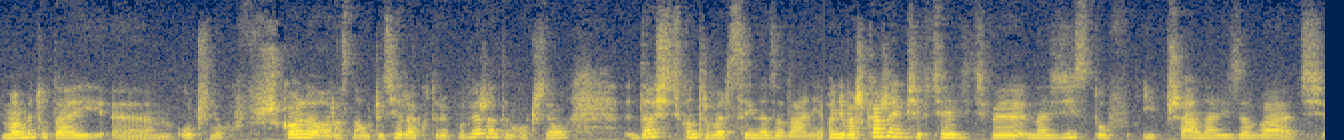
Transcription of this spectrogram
Mamy tutaj um, uczniów w szkole oraz nauczyciela, który powierza tym uczniom dość kontrowersyjne zadanie, ponieważ każe im się wcielić w nazistów i przeanalizować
